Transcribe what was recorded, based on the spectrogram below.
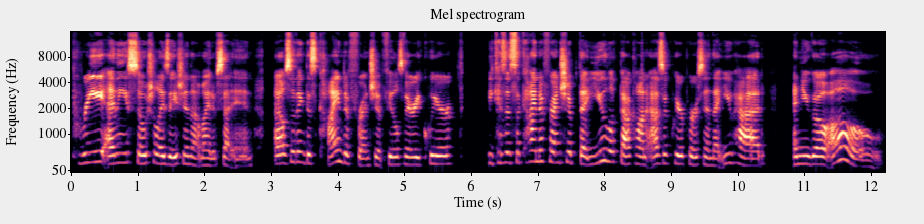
pre any socialization that might have set in. I also think this kind of friendship feels very queer because it's the kind of friendship that you look back on as a queer person that you had and you go, oh,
